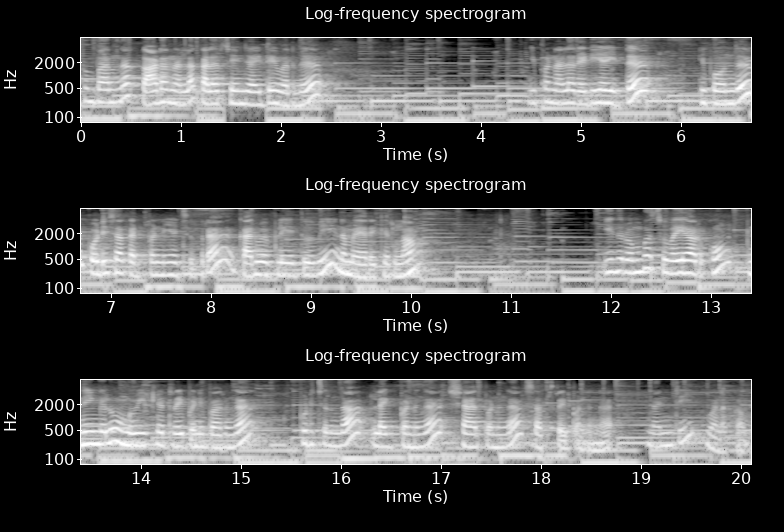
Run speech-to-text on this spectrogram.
இப்போ பாருங்கள் காடை நல்லா கலர் சேஞ்ச் ஆகிட்டே வருது. இப்போ நல்லா ரெடி ஆகிட்டு இப்போ வந்து பொடிசாக கட் பண்ணி வச்சுக்கிற கருவேப்பிலையை தூவி நம்ம இறக்கிடலாம். இது ரொம்ப சுவையாக இருக்கும். நீங்களும் உங்கள் வீட்டில் ட்ரை பண்ணி பாருங்கள் பிடிச்சிருந்தா லைக் பண்ணுங்கள் ஷேர் பண்ணுங்கள் சப்ஸ்கிரைப் பண்ணுங்கள் நன்றி வணக்கம்.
